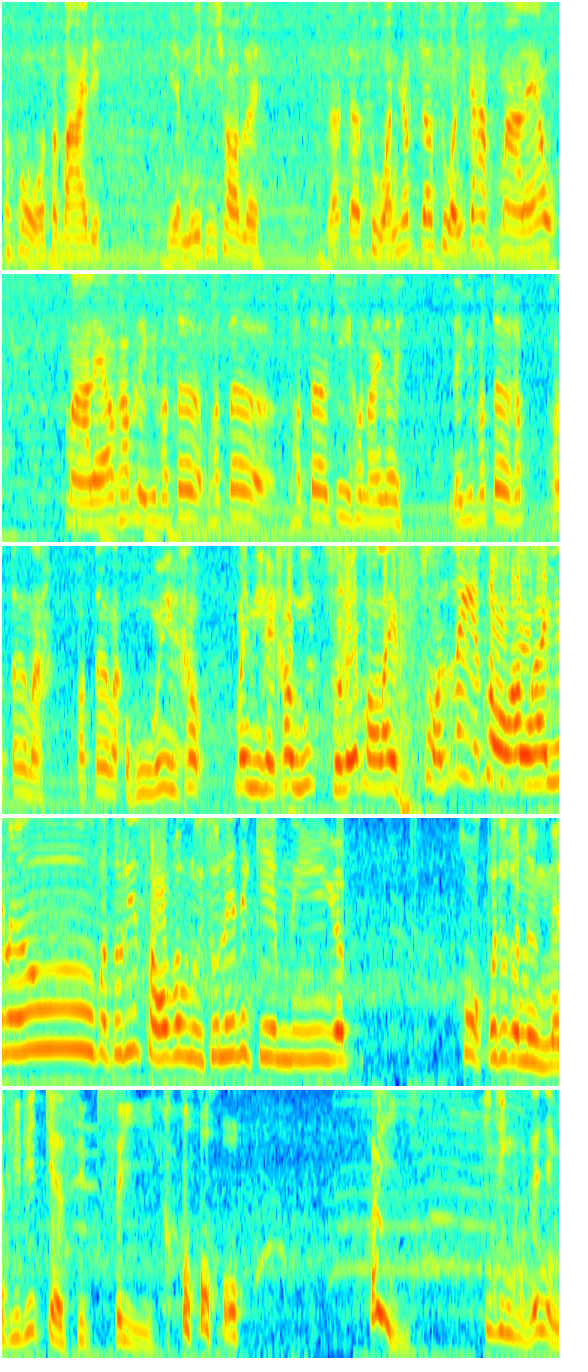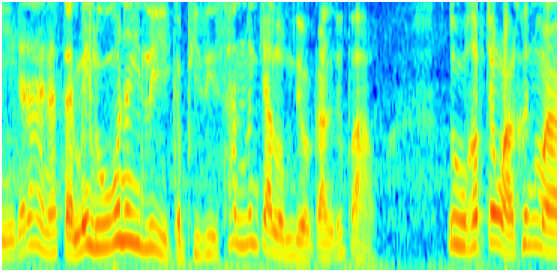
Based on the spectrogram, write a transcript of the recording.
โอ้โห สบายดิเหลี่ยมนี้พี่ชอบเลย แล้วจะสวนครับ จะสวนกลับมาแล้ว มาแล้วครับ เลวิพอตเตอร์พอตเตอร์พอตเตอร์จี้เข้าในเลย เลวิพอตเตอร์ครับพอตเตอร์มาพอตเตอร์มา โอ้โห ไม่มีใครเข้า ไม่มีใครเข้างี้โซเลสรออะไรโซเลสรออะไรแล้วประตูที่สองของหลุยส์โซเลสในเกมนี้ครับ หกประตูต่อหนึ่งนาทีที่เจ็ดสิบสี่โอ้โหเฮ้ย จริง ๆ ผมเล่นอย่างนี้ก็ได้นะ แต่ไม่รู้ว่าในลีกกับพีซีซั่นมันจะอารมเดียวกันหรือเปล่า ดูครับจังหวะขึ้นมา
